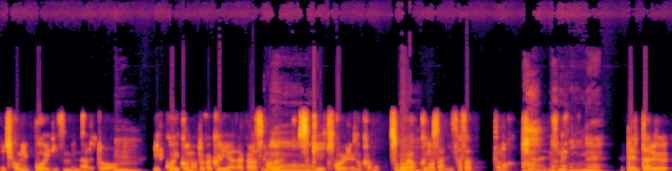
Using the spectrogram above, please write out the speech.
打ち込みっぽいリズムになると、一個一個の音がクリアだから、その分、すっきり聞こえるのかも。そこが久野さんに刺さったのかもしれないですね。なるほどね。レンタル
